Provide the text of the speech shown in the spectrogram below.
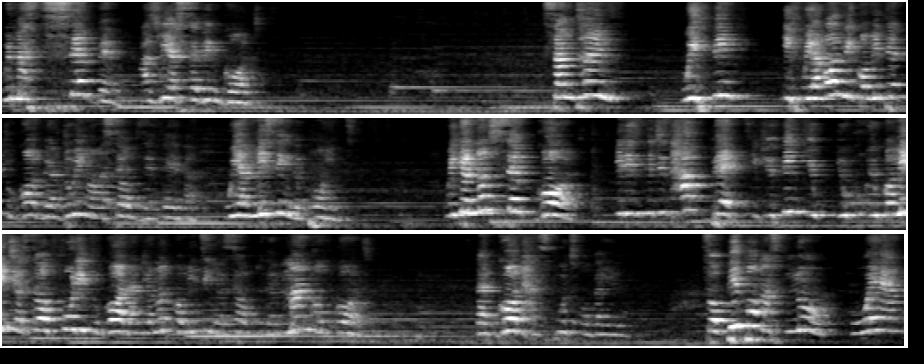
We must serve them as we are serving God. Sometimes we think if we are only committed to God, we are doing ourselves a favor. We are missing the point. We cannot serve God. It is, it is half-baked if you think you, you, you commit yourself fully to God and you're not committing yourself to the man of God that God has put over you. So people must know where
